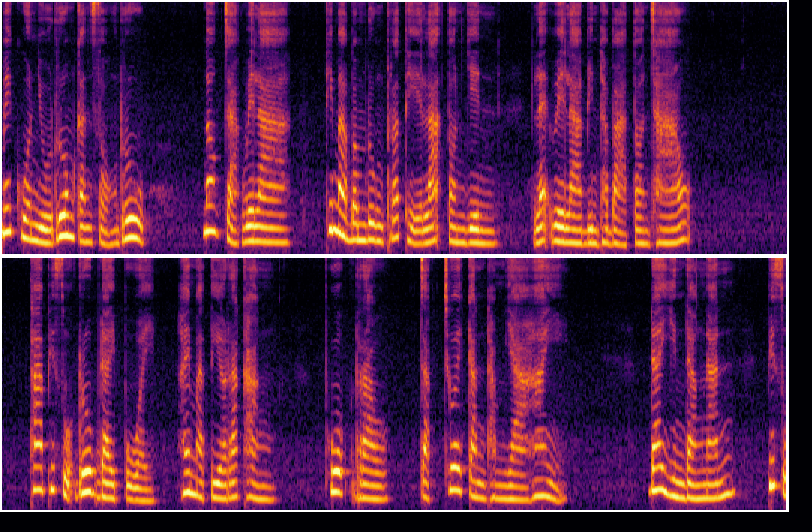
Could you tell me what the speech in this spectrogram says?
ไม่ควรอยู่ร่วมกันสองรูป นอกจากเวลาที่มาบำรุงพระเถระตอนเย็น และเวลาบินทบาทตอนเช้า ถ้าพิสุรูปใดป่วยให้มาตีระฆัง พวกเราจักช่วยกันทำยาให้ ได้ยินดังนั้นพิสุ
